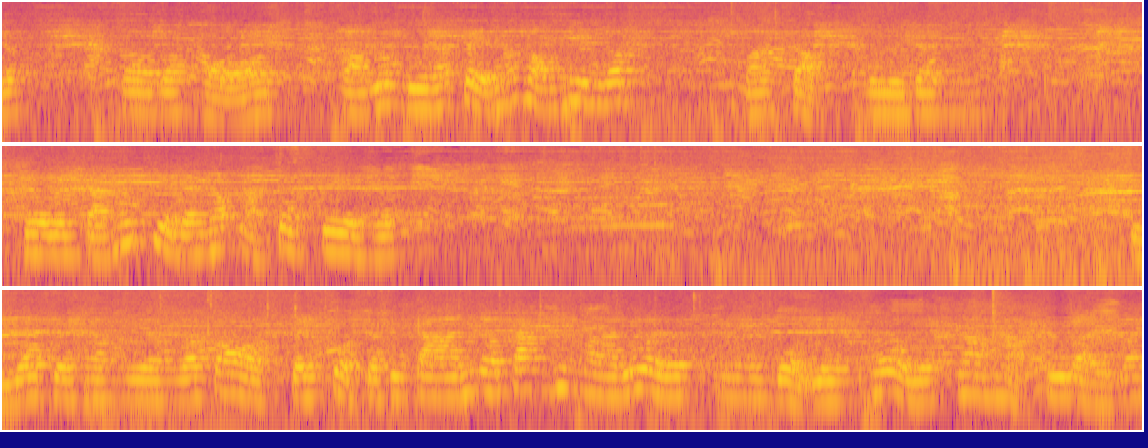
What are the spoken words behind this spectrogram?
ครับก็ต้องขอความร่วมมือนักเตะทั้งสองทีมครับมาจับมือกัน เพื่อเป็นการให้เกียรตินะครับหลังจบเกมครับถือว่าเป็นธรรมเนียมแล้วก็เป็นกฎกติกาที่เราตั้งขึ้นมาด้วยครับมีบทลงโทษและถ้าหากผู้ใดไม่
